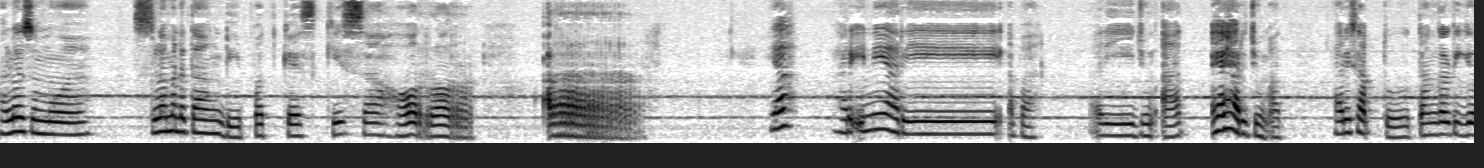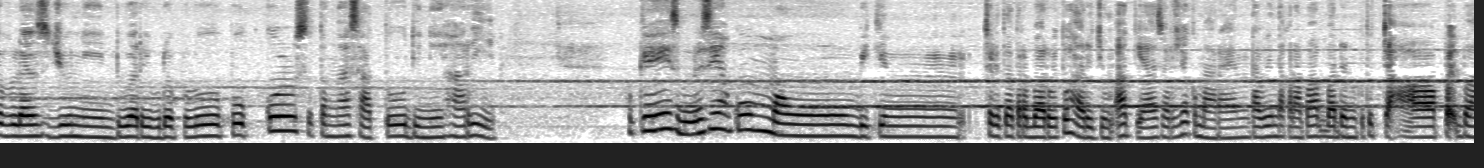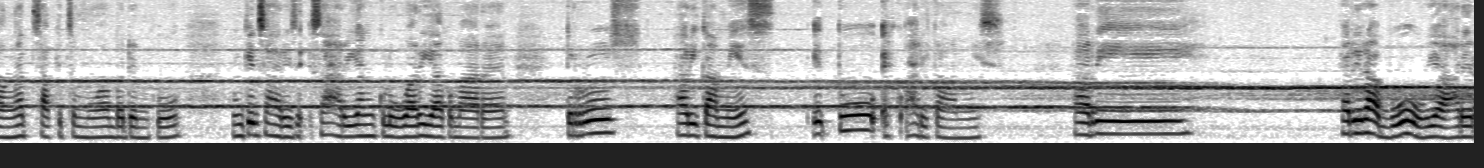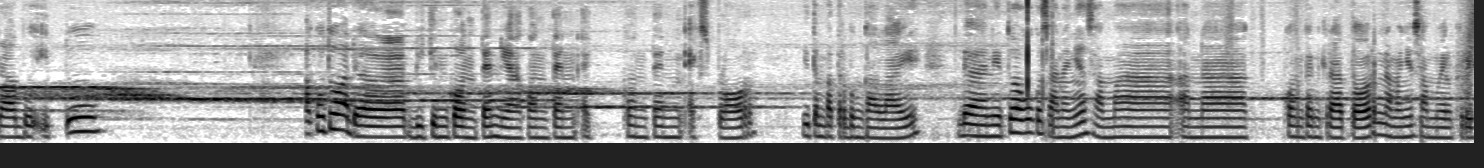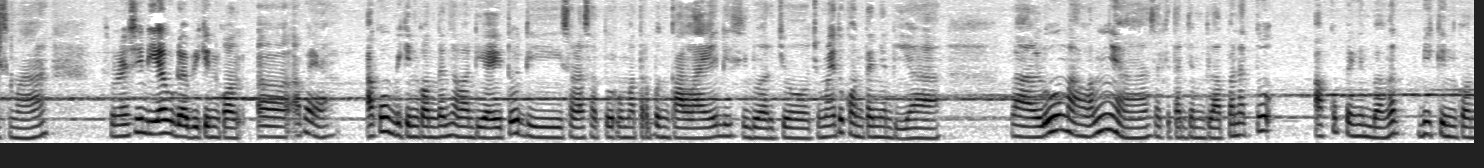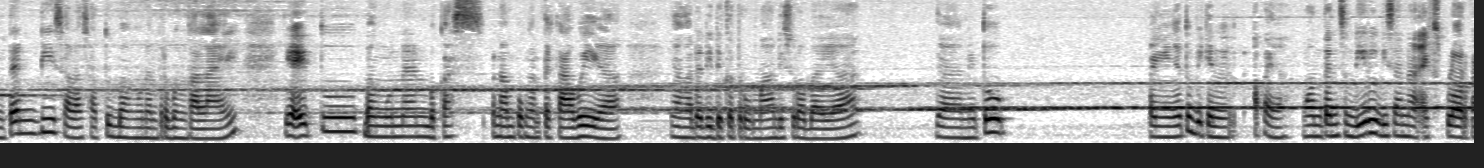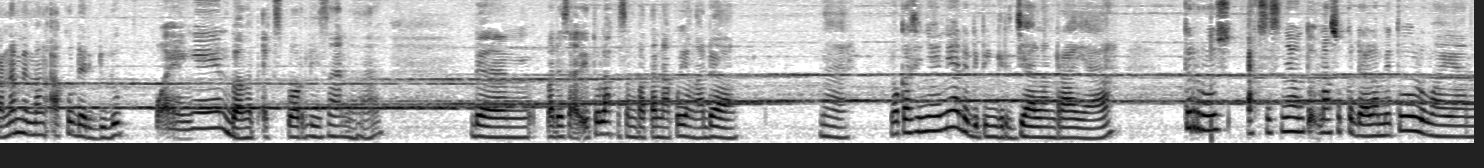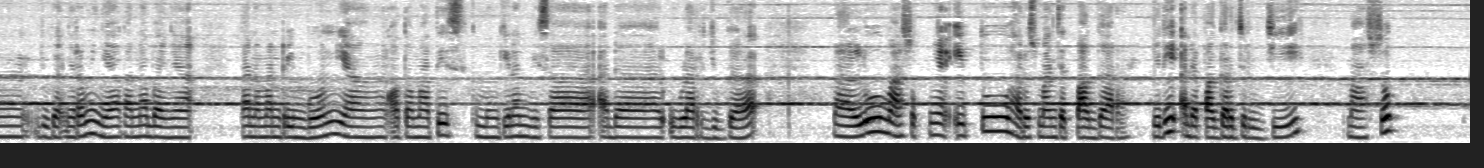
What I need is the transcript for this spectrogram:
Halo semua, selamat datang di podcast kisah horor. Ya, hari ini hari apa? Hari Jumat. Eh, hari Jumat. Hari Sabtu, tanggal 13 Juni 2020 pukul setengah satu dini hari. Oke, sebenarnya sih aku mau bikin cerita terbaru itu hari Jumat ya, seharusnya kemarin. Tapi entah kenapa badanku tuh capek banget, sakit semua badanku. Mungkin sehari seharian keluar ya kemarin. Terus hari Kamis itu eh kok hari Kamis? Hari hari Rabu ya, hari Rabu itu aku tuh ada bikin konten ya, konten konten explore di tempat terbengkalai. Dan itu aku ke sananya sama anak konten kreator namanya Samuel Krisma. Sebenarnya sih dia udah bikin kon uh, apa ya aku bikin konten sama dia itu di salah satu rumah terbengkalai di sidoarjo. Cuma itu kontennya dia. Lalu malamnya sekitar jam 8 itu aku pengen banget bikin konten di salah satu bangunan terbengkalai yaitu bangunan bekas penampungan TKW ya yang ada di dekat rumah di Surabaya. Dan itu pengennya tuh bikin apa ya konten sendiri di sana explore. Karena memang aku dari dulu pengen banget explore di sana. Dan pada saat itulah kesempatan aku yang ada. Nah lokasinya ini ada di pinggir jalan raya. Terus aksesnya untuk masuk ke dalam itu lumayan juga nyeremin ya karena banyak tanaman rimbun yang otomatis kemungkinan bisa ada ular juga. Lalu masuknya itu harus manjat pagar. Jadi ada pagar jeruji, masuk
